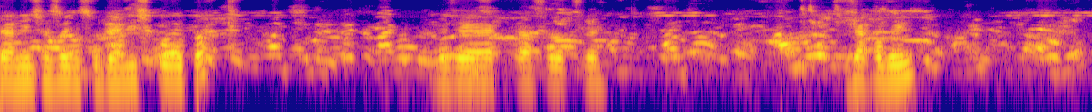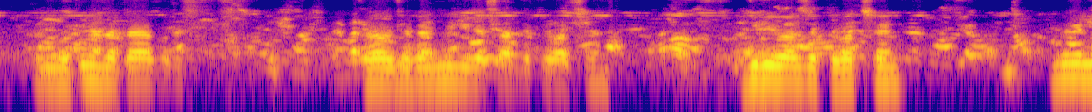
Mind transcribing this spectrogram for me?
ড্যানিশ আছে, কিছু ড্যানিশ কবুতর। যে একটা আছে হচ্ছে জ্যাকোবিন তিন হাজার টাকা করে। ওই জায়গায় মিলি দেখতে পাচ্ছেন, গিরিবাজ দেখতে পাচ্ছেন। বিভিন্ন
